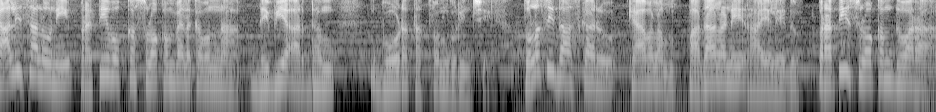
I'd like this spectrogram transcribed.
చాలీసాలోని ప్రతి ఒక్క శ్లోకం వెనుక ఉన్న దివ్య అర్థం గూఢతత్వం గురించి. తులసిదాస్ గారు కేవలం పదాలనే రాయలేదు. ప్రతి శ్లోకం ద్వారా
